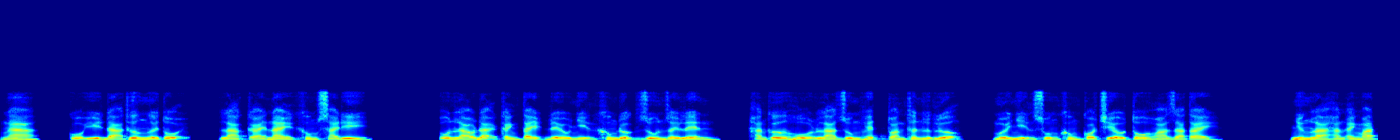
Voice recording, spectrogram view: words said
Nga, cố ý đả thương người tội, là cái này không sai đi. Ôn lão đại cánh tay đều nhịn không được run rẩy lên, hắn cơ hồ là dùng hết toàn thân lực lượng, mới nhịn xuống không có chiều tô hỏa ra tay. Nhưng là hắn ánh mắt,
